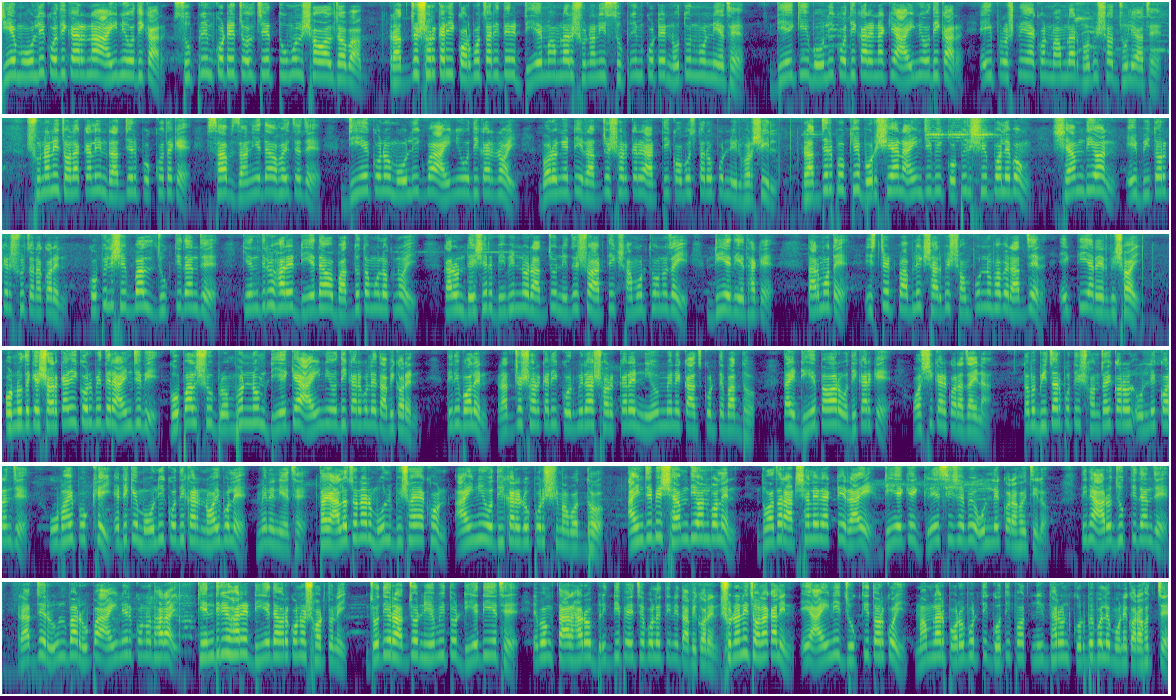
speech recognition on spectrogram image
DA মৌলিক অধিকার না আইনি অধিকার, সুপ্রিম কোর্টে চলছে তুমুল সওয়াল জবাব। রাজ্য সরকারি কর্মচারীদের ডিএ মামলার শুনানি সুপ্রিম কোর্টে নতুন মোড় নিয়েছে। ডিএ কি মৌলিক অধিকার নাকি আইনি অধিকার? এই প্রশ্নে এখন মামলার ভবিষ্যৎ ঝুলে আছে। শুনানি চলাকালীন রাজ্যের পক্ষ থেকে সাফ জানিয়ে দেওয়া হয়েছে যে, ডিএ কোনো মৌলিক বা আইনি অধিকার নয়, বরং এটি রাজ্য সরকারের আর্থিক অবস্থার উপর নির্ভরশীল। রাজ্যের পক্ষে বর্ষিয়ান আইনজীবী কপিল সিব্বল এবং শ্যাম দিওয়ান এই বিতর্কের সূচনা করেন। কপিল সিব্বল যুক্তি দেন যে, কেন্দ্রীয় হারে ডিএ দেওয়া বাধ্যতামূলক নয়, কারণ দেশের বিভিন্ন রাজ্য নিজস্ব আর্থিক সামর্থ্য অনুযায়ী ডিএ দিয়ে থাকে। তার মতে, স্টেট পাবলিক সার্ভিস সম্পূর্ণভাবে রাজ্যের এখতিয়ারের বিষয়। অন্যদিকে সরকারি কর্মীদের আইনজীবী গোপাল সুব্রহ্মণ্যম ডিএকে আইনি অধিকার বলে দাবি করেন। তিনি বলেন, রাজ্য সরকারি কর্মীরা সরকারের নিয়ম মেনে কাজ করতে বাধ্য, তাই ডিএ পাওয়ার অধিকারকে অস্বীকার করা যায় না। তবে বিচারপতি সঞ্জয় করল উল্লেখ করেন যে, উভয় পক্ষেই এটিকে মৌলিক অধিকার নয় বলে মেনে নিয়েছে। তাই আলোচনার মূল বিষয় এখন আইনি অধিকারের উপর সীমাবদ্ধ। আইনজীবী শ্যাম দিওয়ান বলেন, দু হাজার আট সালের একটি রায়ে ডিএকে গ্রেস হিসেবে উল্লেখ করা হয়েছিল। তিনি আরও যুক্তি দেন যে, রাজ্যে রুল বা রূপা আইনের কোনো ধারায় কেন্দ্রীয় হারে ডিএ দেওয়ার কোনো শর্ত নেই। যদিও রাজ্য নিয়মিত ডিএ দিয়েছে এবং তার হারও বৃদ্ধি পেয়েছে বলে তিনি দাবি করেন। শুনানি চলাকালীন এই আইনি যুক্তিতর্কই মামলার পরবর্তী গতিপথ নির্ধারণ করবে বলে মনে করা হচ্ছে।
